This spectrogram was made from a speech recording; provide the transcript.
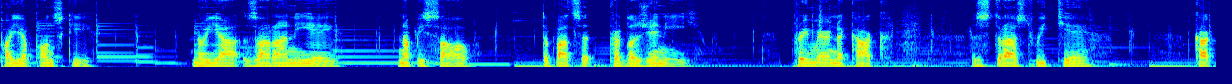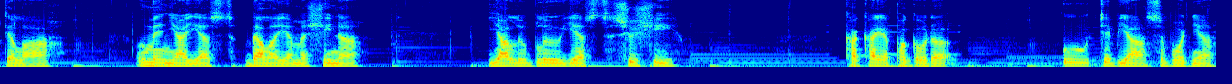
по-японски, но я заранее написал 20 предложений. Примерно как «Здравствуйте», «Как дела?», «У меня есть белая машина», «Я люблю есть суши», «Какая погода у тебя сегодня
